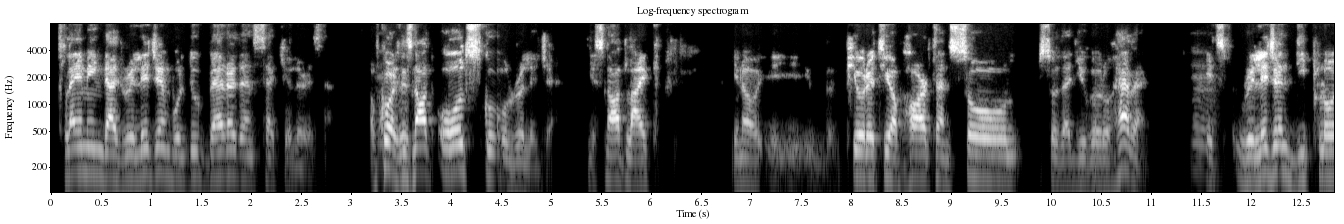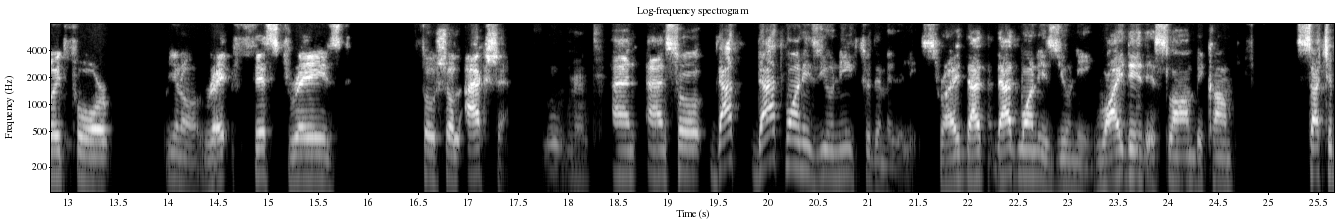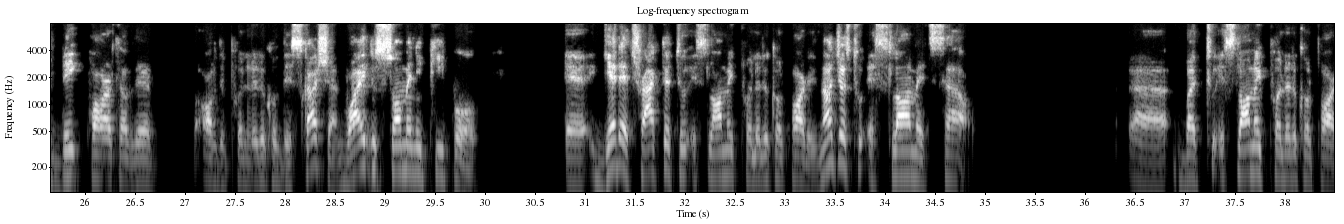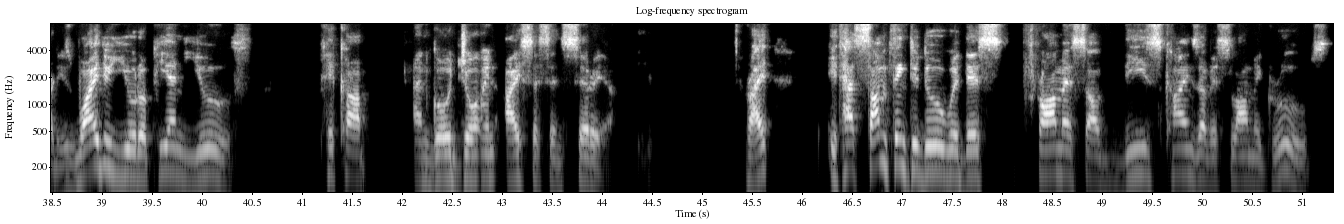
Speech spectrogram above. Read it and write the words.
claiming that religion will do better than secularism. Of course, it's not old school religion. It's not like you know purity of heart and soul so that you go to heaven mm. it's religion deployed for you know ra- fist raised social action movement and and so that that one is unique to the middle east right that that one is unique why did islam become such a big part of the of the political discussion why do so many people uh, get attracted to islamic political parties not just to islam itself uh, but to Islamic political parties. Why do European youth pick up and go join ISIS in Syria? Right? It has something to do with this promise of these kinds of Islamic groups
